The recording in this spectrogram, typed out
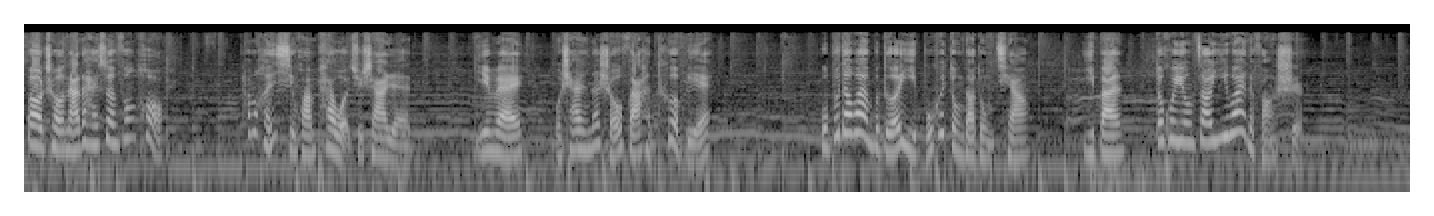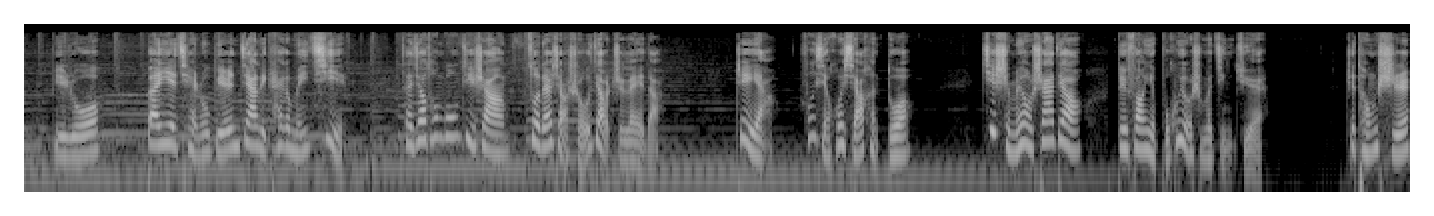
报酬拿的还算丰厚。他们很喜欢派我去杀人，因为我杀人的手法很特别。我不到万不得已不会动刀动枪，一般都会用造意外的方式，比如半夜潜入别人家里开个煤气。在交通工具上做点小手脚之类的，这样风险会小很多。即使没有杀掉对方，也不会有什么警觉。这同时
